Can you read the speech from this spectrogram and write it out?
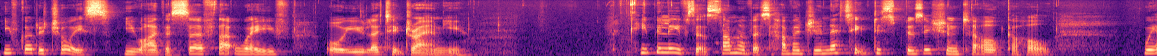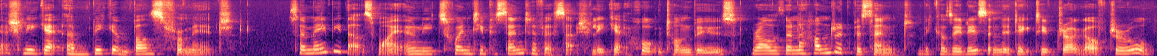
You've got a choice. You either surf that wave or you let it drown you. He believes that some of us have a genetic disposition to alcohol. We actually get a bigger buzz from it. So maybe that's why only 20% of us actually get hooked on booze rather than 100%, because it is an addictive drug after all.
